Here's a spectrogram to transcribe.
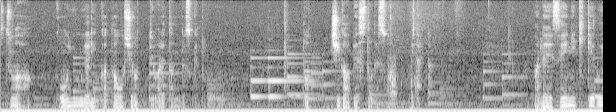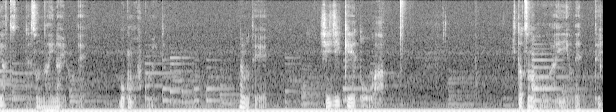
実はこういうやり方をしろって言われたんですけどどっちがベストですか？みたいな、まあ、冷静に聞けるやつってそんないないので僕も含めて。なので指示系統は一つの方がいいよねっていうっ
